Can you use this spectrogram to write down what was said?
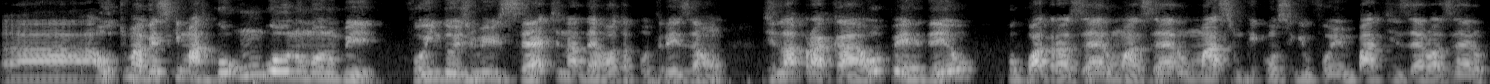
a última vez que marcou um gol no Morumbi foi em 2007, na derrota por 3 a 1 De lá para cá, ou perdeu por 4 a 0 1 a 0 O máximo que conseguiu foi um empate de 0 a 0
